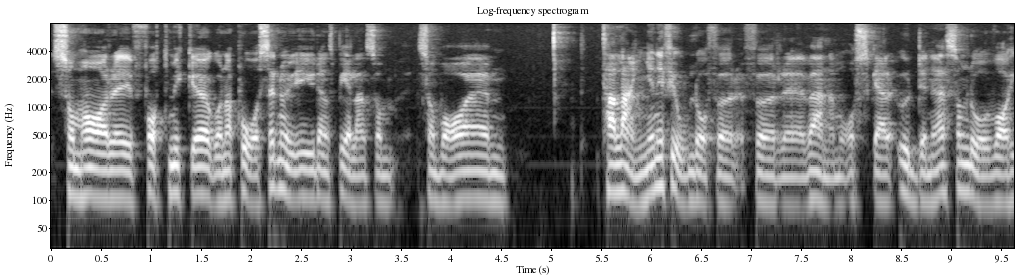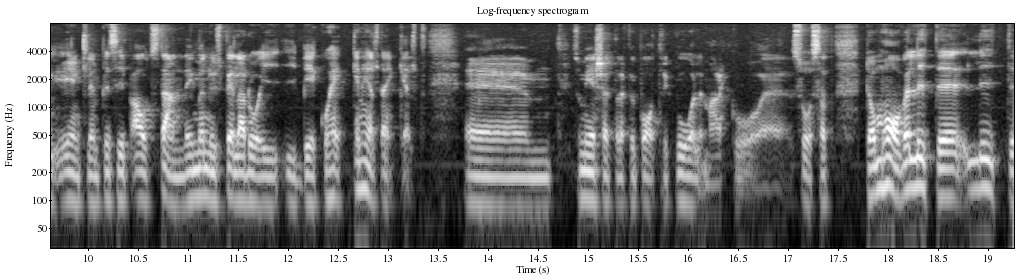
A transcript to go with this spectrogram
som har eh, fått mycket ögonen på sig nu är ju den spelaren som, som var ehm, talangen i fjol då för, för eh, Värnamo, Oskar Uddenäs som då var egentligen i princip outstanding men nu spelar då i, i BK Häcken helt enkelt. Eh, som ersättare för Patrik Wålemark och eh, så. Så att de har väl lite, lite,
